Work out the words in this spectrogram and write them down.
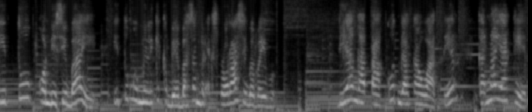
itu kondisi bayi itu memiliki kebebasan bereksplorasi Bapak Ibu. Dia nggak takut, nggak khawatir karena yakin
